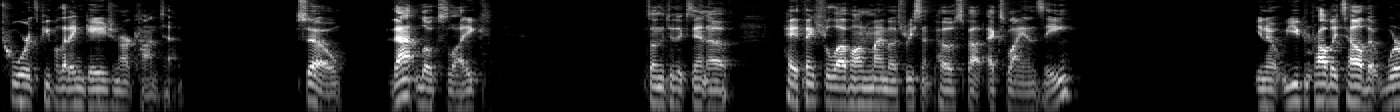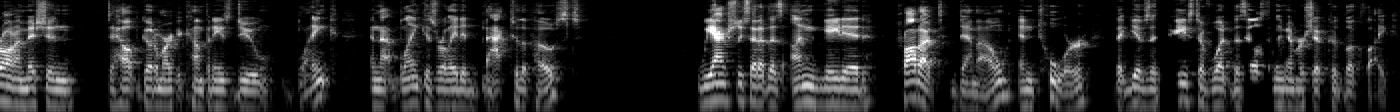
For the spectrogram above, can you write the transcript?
towards people that engage in our content. So that looks like something to the extent of hey, thanks for love on my most recent post about X, Y, and Z. You know, you can probably tell that we're on a mission to help go to market companies do blank, and that blank is related back to the post. We actually set up this ungated product demo and tour that gives a taste of what the sales assembly membership could look like.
